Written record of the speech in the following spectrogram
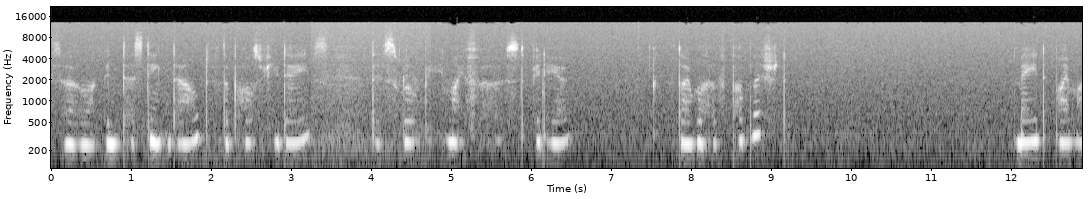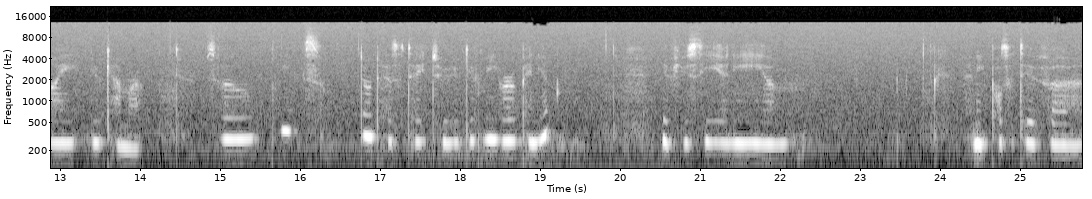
So I've been testing it out for the past few days. This will be my first that I will have published made by my new camera. So please don't hesitate to give me your opinion. If you see any um, any positive uh,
